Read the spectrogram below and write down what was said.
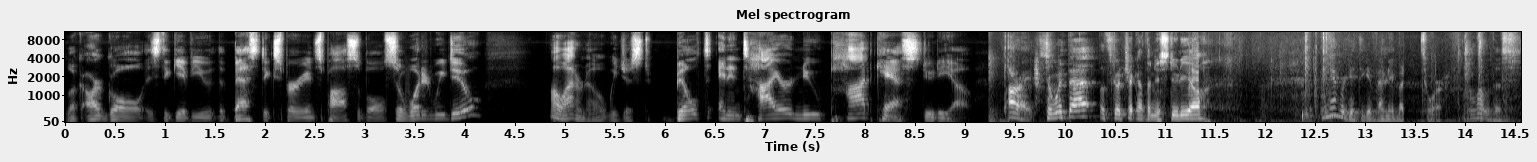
look, our goal is to give you the best experience possible. So, what did we do? Oh, I don't know. We just built an entire new podcast studio. All right. So, with that, let's go check out the new studio. I never get to give anybody a tour. I love this.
